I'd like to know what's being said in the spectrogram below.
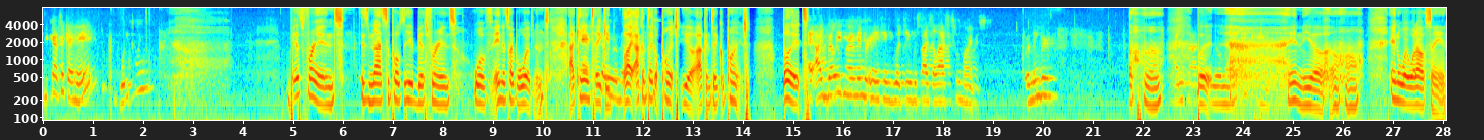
you can't take a hit. Weakling. Best friends is not supposed to hit best friends with any type of weapons. I can Hey, take it like I can take a punch. Yeah, I can take a punch. But I, I barely even remember anything with you besides the last two months. Remember? uh huh. I'm not But- real mad. And yeah, uh huh. Anyway, what I was saying.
